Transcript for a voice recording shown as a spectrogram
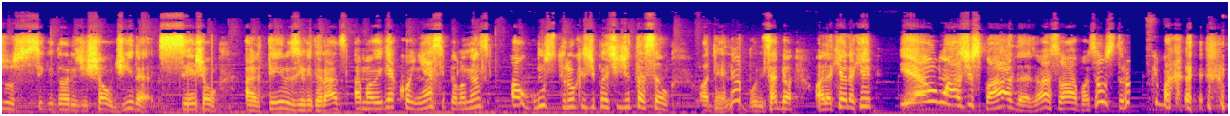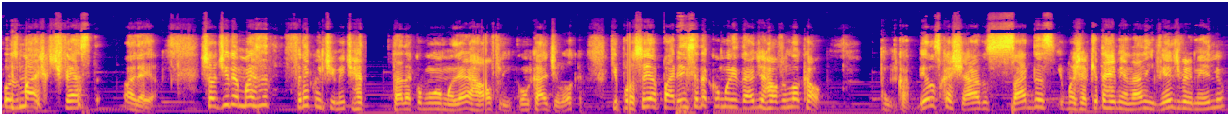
os seguidores de Shaldira sejam arteiros inveterados, a maioria conhece pelo menos alguns truques de prestidigitação. Olha, ele é bonito, sabe? Olha aqui, olha aqui. E é um as de espadas, olha só, pode ser uns truques bacanas. Os mágicos de festa. Olha aí, ó. Shaldira é mais frequentemente retratada como uma mulher halfling com cara de louca, que possui a aparência da comunidade halfling local. Com cabelos cacheados, sardas e uma jaqueta remendada em verde e vermelho,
